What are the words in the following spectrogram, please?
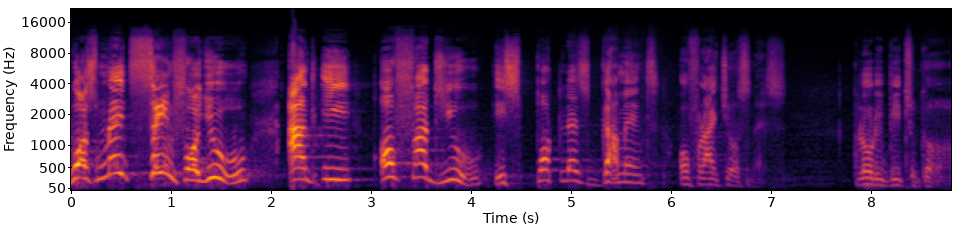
was made sin for you, and he offered you his spotless garment of righteousness. Glory be to God.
